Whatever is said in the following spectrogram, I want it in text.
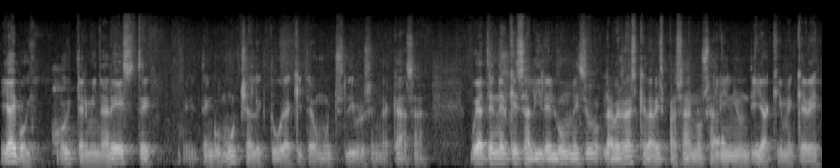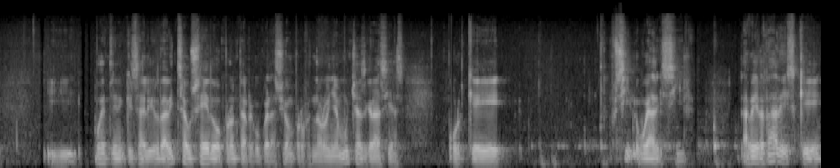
y ahí voy, hoy terminaré este, eh, tengo mucha lectura, aquí tengo muchos libros en la casa, voy a tener que salir el lunes, la verdad es que la vez pasada no salí ni un día, aquí me quedé. Y voy a tener que salir. David Saucedo, pronta recuperación, profesor Noroña, muchas gracias, porque sí lo voy a decir. La verdad es que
